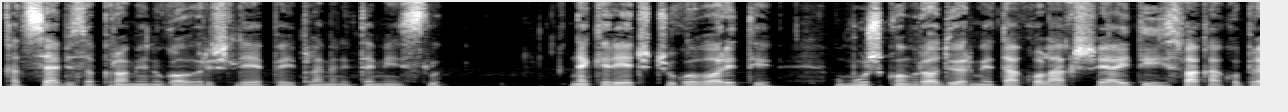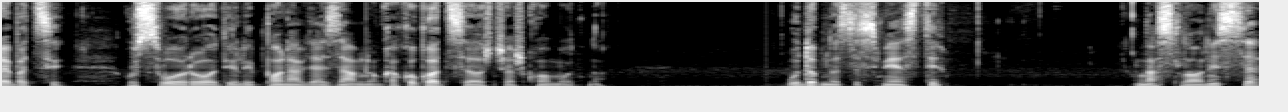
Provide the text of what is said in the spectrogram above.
kad sebi za promjenu govoriš lijepe i plemenite misli. Neke riječi ću govoriti u muškom rodu jer mi je tako lakše, a i ti svakako prebaci u svoj rod ili ponavljaj za mnom, kako god se osjećaš komodno. Udobno se smjesti, nasloni se,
